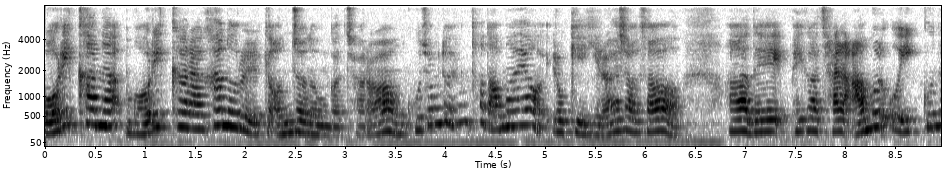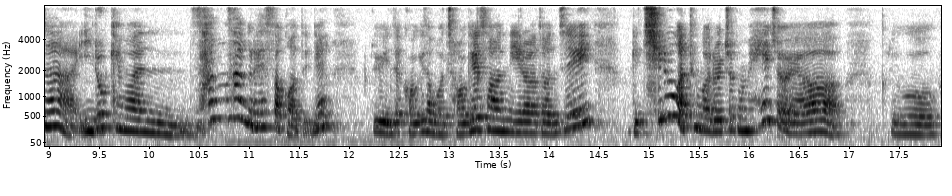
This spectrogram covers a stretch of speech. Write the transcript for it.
머리카락, 머리카락 한 올을 이렇게 얹어 놓은 것처럼 그 정도 흉터 남아요. 이렇게 얘기를 하셔서 아, 내 배가 잘 아물고 있구나. 이렇게만 상상을 했었거든요. 그리고 이제 거기서 뭐 적외선이라든지 이렇게 치료 같은 거를 조금 해줘요. 그리고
